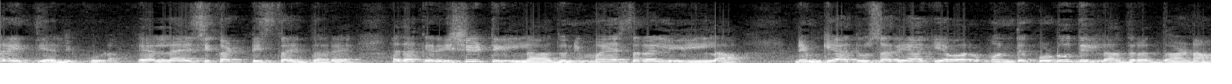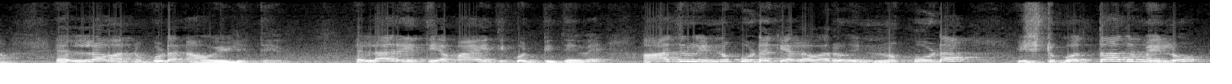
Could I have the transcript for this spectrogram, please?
ರೀತಿಯಲ್ಲಿ ಕೂಡ. ಎಲ್ ಐ ಸಿ ಕಟ್ಟಿಸ್ತಾ ಇದ್ದಾರೆ. ಅದಕ್ಕೆ ರಿಸೀಟ್ ಇಲ್ಲ, ಅದು ನಿಮ್ಮ ಹೆಸರಲ್ಲಿ ಇಲ್ಲ. ನಿಮಗೆ ಅದು ಸರಿಯಾಗಿ ಅವರು ಮುಂದೆ ಕೊಡುವುದಿಲ್ಲ, ಅದರದ್ದು ಹಣ. ಎಲ್ಲವನ್ನು ಕೂಡ ನಾವು ಹೇಳಿದ್ದೇವೆ. ಎಲ್ಲ ರೀತಿಯ ಮಾಹಿತಿ ಕೊಟ್ಟಿದ್ದೇವೆ. ಆದರೂ ಇನ್ನೂ ಕೂಡ ಕೆಲವರು, ಇನ್ನೂ ಕೂಡ ಇಷ್ಟು ಗೊತ್ತಾದ ಮೇಲೂ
